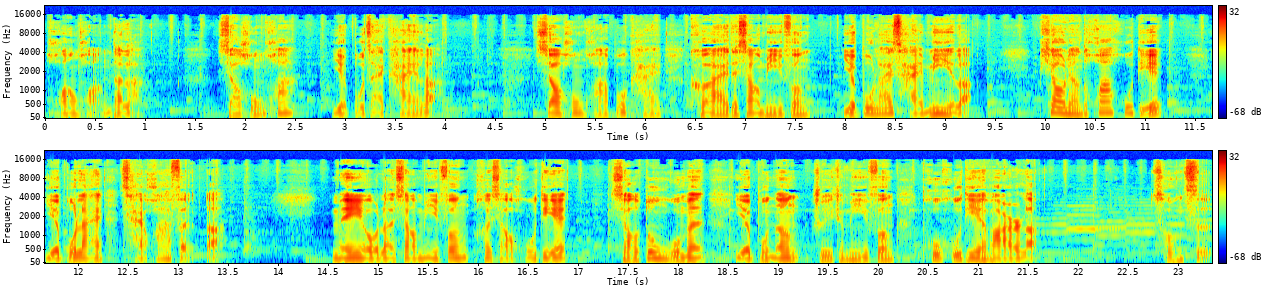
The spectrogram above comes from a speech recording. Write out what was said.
黄黄的了，小红花也不再开了。小红花不开，可爱的小蜜蜂也不来采蜜了。漂亮的花蝴蝶也不来采花粉了，没有了小蜜蜂和小蝴蝶，小动物们也不能追着蜜蜂扑蝴蝶玩了。从此，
